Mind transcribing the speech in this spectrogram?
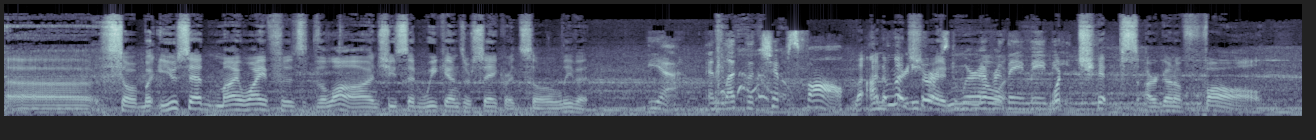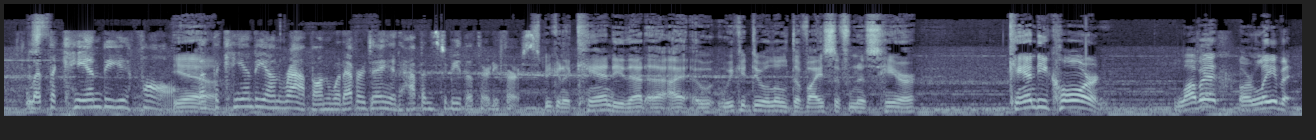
uh, so, but you said my wife is the law, and she said weekends are sacred, so leave it. Yeah, and let the chips fall on I'm the not 31st, sure I wherever know they may be. What chips are going to fall? Let the candy fall. Yeah. Let the candy unwrap on whatever day it happens to be the 31st. Speaking of candy, that uh, I we could do a little divisiveness here. Candy corn, love it or leave it.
